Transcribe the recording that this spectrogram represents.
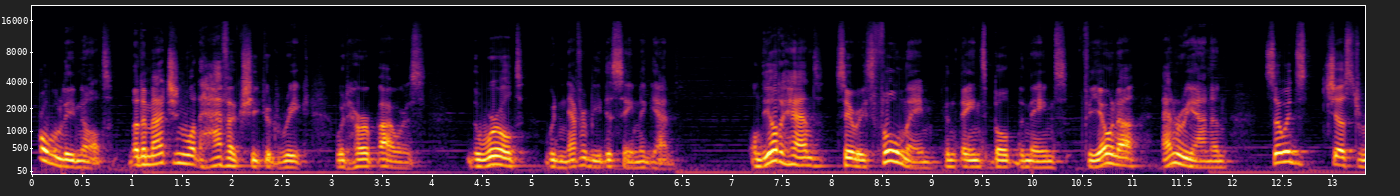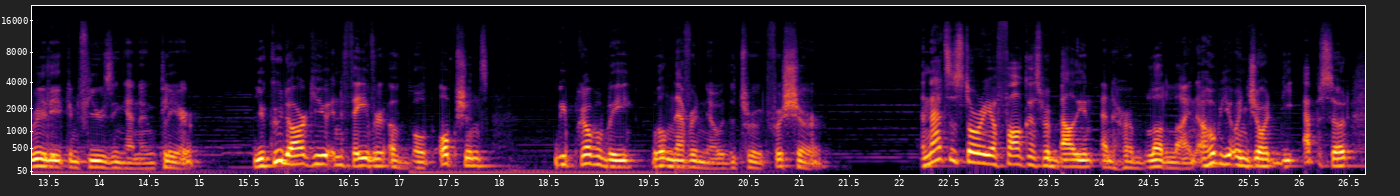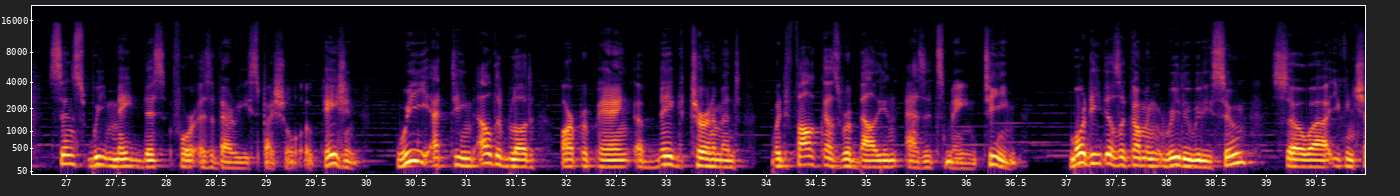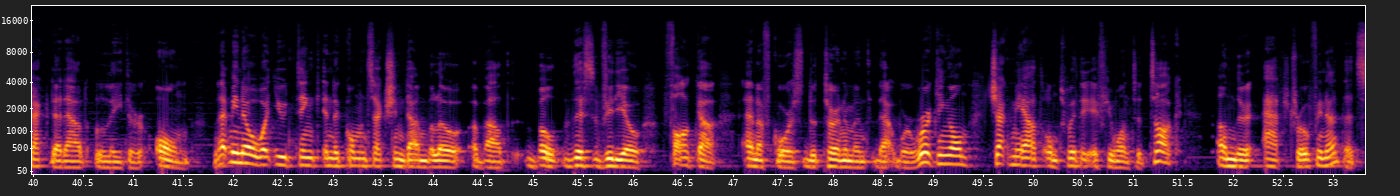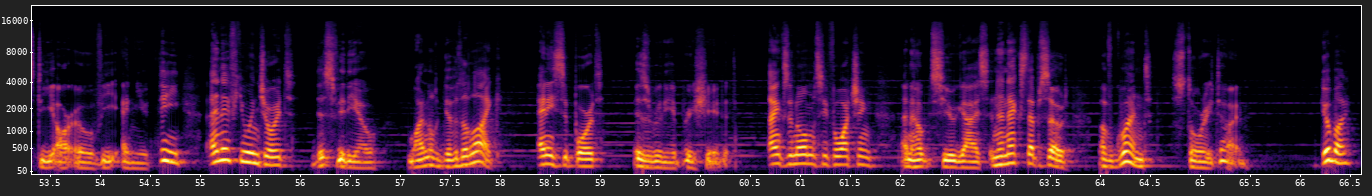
Probably not, but imagine what havoc she could wreak with her powers. The world would never be the same again. On the other hand, Ciri's full name contains both the names Fiona and Rhiannon, so it's just really confusing and unclear. You could argue in favor of both options, we probably will never know the truth for sure. And that's the story of Falka's rebellion and her bloodline. I hope you enjoyed the episode since we made this for a very special occasion. We at Team Elderblood are preparing a big tournament with Falka's rebellion as its main team. More details are coming really really soon, so uh, you can check that out later on. Let me know what you think in the comment section down below about both this video, Falka, and of course the tournament that we're working on. Check me out on Twitter if you want to talk under at TroVNut, that's T-R-O-V-N-U-T, and if you enjoyed this video, why not give it a like? Any support is really appreciated. Thanks enormously for watching, and I hope to see you guys in the next episode of Gwent Storytime. Goodbye.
